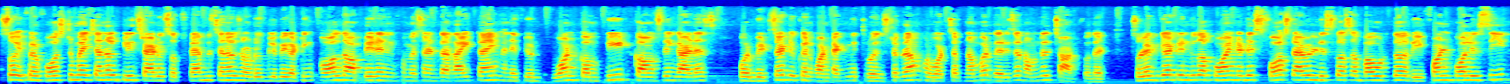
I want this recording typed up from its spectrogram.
So if you're first to my channel please try to subscribe the channel so you will be getting all the updated information at the right time and if you want complete counseling guidance for BITSAT you can contact me through Instagram or WhatsApp number. There is a nominal charge for that. So let's get into the point it is first i will discuss about the refund policy.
